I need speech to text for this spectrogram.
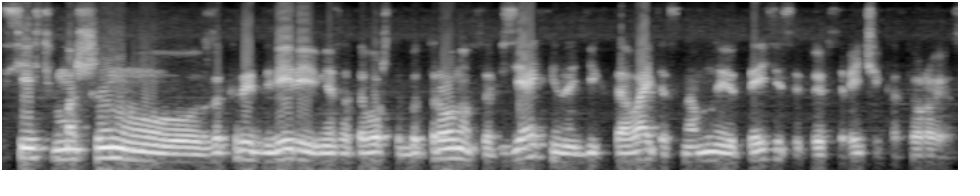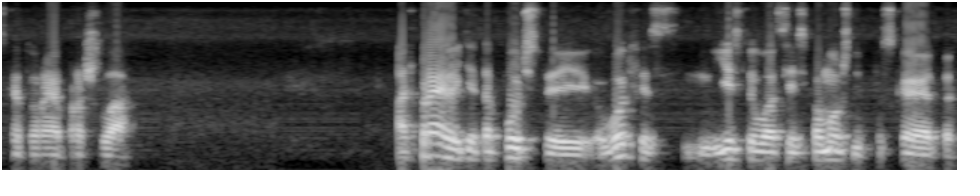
сесть в машину, закрыть двери вместо того, чтобы тронуться, взять и надиктовать основные тезисы той встречи, которая, с которой я прошла отправить это почтой в офис. Если у вас есть помощник, пускай это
